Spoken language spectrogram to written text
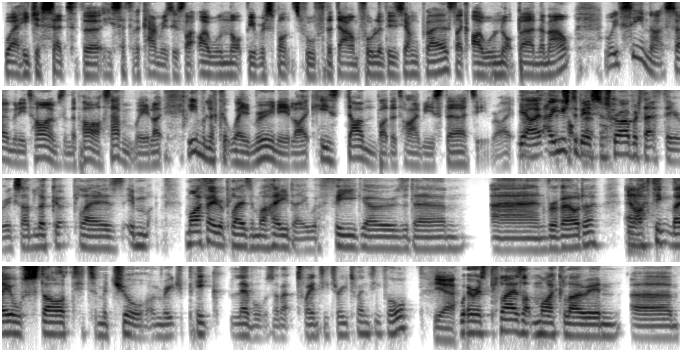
where he just said to the he said to the cameras, he's like, I will not be responsible for the downfall of these young players. Like I will not burn them out. And we've seen that so many times in the past, haven't we? Like even look at Wayne Rooney, like he's done by the time he's 30, right? Yeah, Like, I, I used to be a subscriber to that theory because I'd look at players. In my, my favorite players in my heyday were Figo, Zidane, and Rivaldo, and Yeah. I think they all started to mature and reach peak levels about 23, 24. Yeah. Whereas players like Michael Owen, um,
